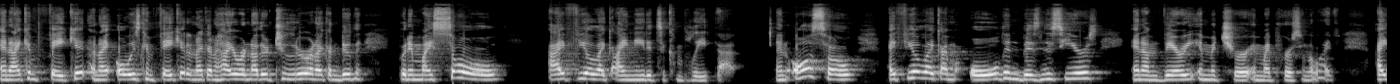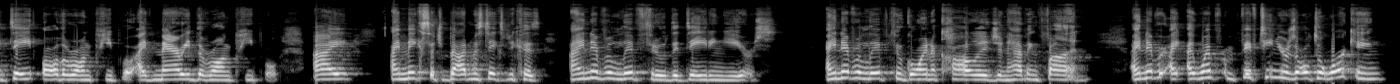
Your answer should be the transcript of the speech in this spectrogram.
and I can fake it and I always can fake it and I can hire another tutor and I can do that. But in my soul, I feel like I needed to complete that. And also, I feel like I'm old in business years and I'm very immature in my personal life. I date all the wrong people. I've married the wrong people. I, I make such bad mistakes because I never lived through the dating years. I never lived through going to college and having fun. I never, I, I went from 15 years old to working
